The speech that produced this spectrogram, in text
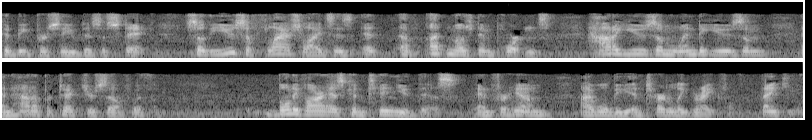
could be perceived as a stick. So the use of flashlights is of utmost importance. How to use them, when to use them, and how to protect yourself with them. Bolivar has continued this, and for him, I will be eternally grateful. Thank you.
